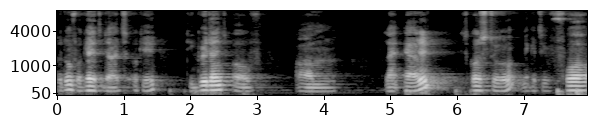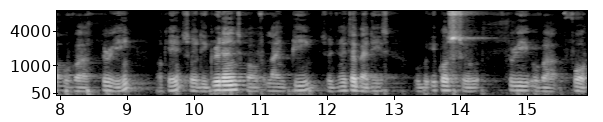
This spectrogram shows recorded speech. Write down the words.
so don't forget that, okay, the gradient of um, line L is equals to negative 4 over 3. Okay, so the gradient of line P, so denoted by this, will be equals to 3 over 4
